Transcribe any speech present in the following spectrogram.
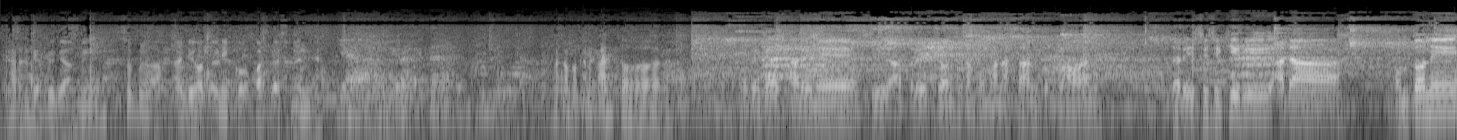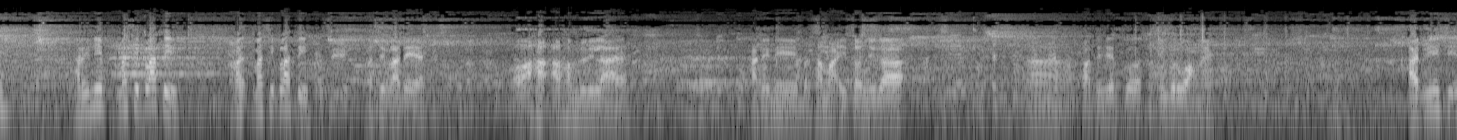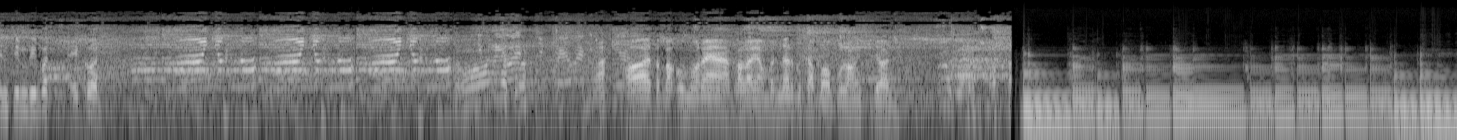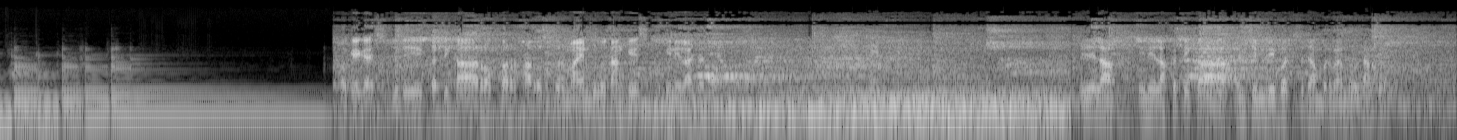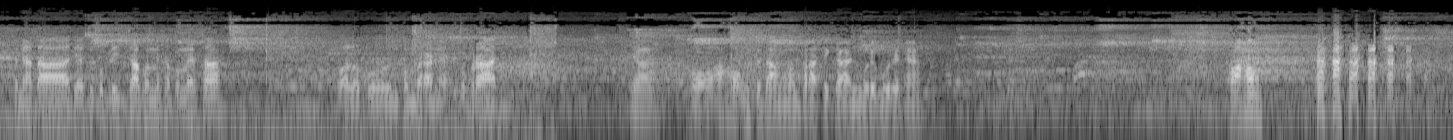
Sekarang di origami sebelah eh, di Hotel Niko pas basement ya. Makan-makan kantor. Oke guys, hari ini si atlet John sedang pemanasan untuk melawan dari sisi kiri ada Om Tony. Hari ini masih pelatih? Ma- masih pelatih? Masih pelatih ya. Oh, ah- alhamdulillah ya. Hari ini bersama Ison juga. Nah, pelatih sirkus. Ini beruang ya. Hari ini si Encim ribet ikut. Oh, tebak umurnya. Kalau yang benar bisa bawa pulang si John. Oke guys, jadi ketika rocker harus bermain bulu tangkis, beginilah jadinya. Inilah, inilah ketika Encim Ribet sedang bermain bulu tangkis. Ternyata dia cukup lincah pemirsa-pemirsa. Walaupun pemberatnya cukup berat. Ya, Ko Ahong sedang memperhatikan murid-muridnya. Ko Ahong.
